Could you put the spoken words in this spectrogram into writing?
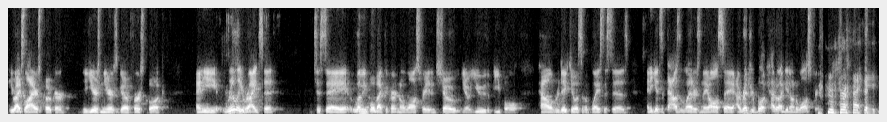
he writes Liar's Poker years and years ago, first book, and he really writes it to say, let me pull back the curtain on Wall Street and show you know you the people how ridiculous of a place this is. And he gets a thousand letters, and they all say, "I read your book. How do I get onto Wall Street?" right.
